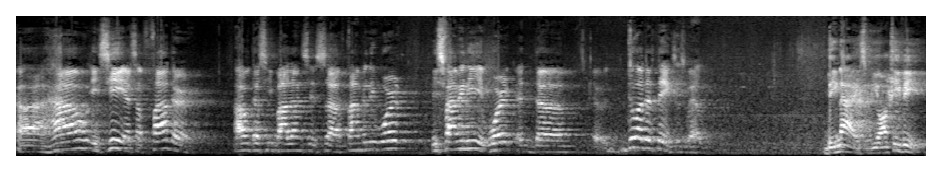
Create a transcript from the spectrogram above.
Uh, how is he as a father? How does he balance his uh, family work, his family work, and uh, uh, do other things as well? Be nice. Be on TV.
